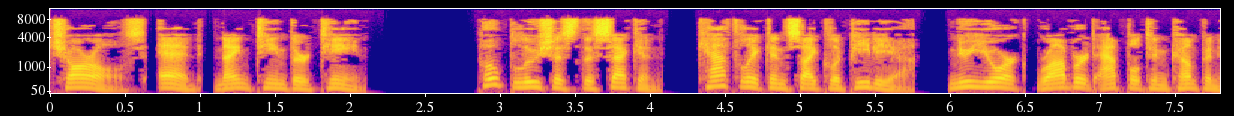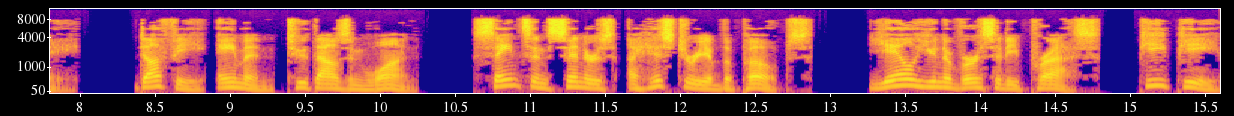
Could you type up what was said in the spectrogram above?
Charles, ed. 1913. Pope Lucius II. Catholic Encyclopedia. New York, Robert Appleton Company. Duffy, Eamon 2001. Saints and Sinners, A History of the Popes. Yale University Press. pp.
